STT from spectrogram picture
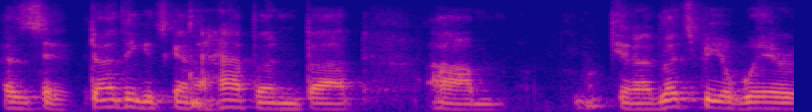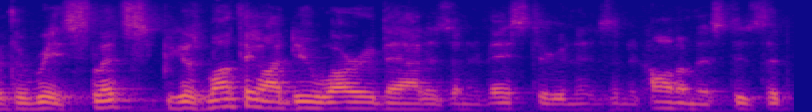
As I said, don't think it's going to happen, but um, you know, let's be aware of the risks. Let's because one thing I do worry about as an investor and as an economist is that,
